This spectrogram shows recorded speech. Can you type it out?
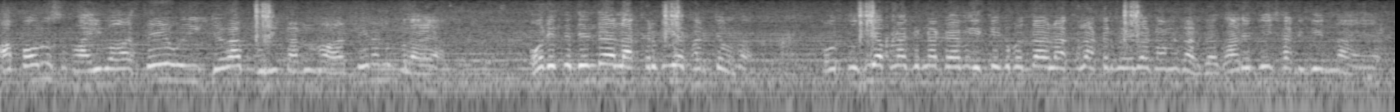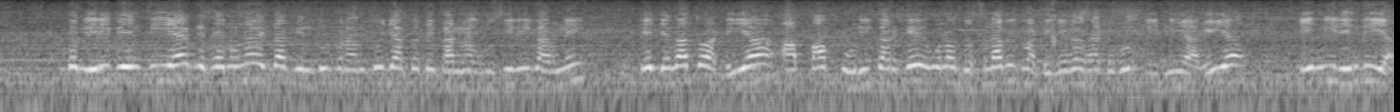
ਆਪਾਂ ਉਹਨੂੰ ਸਫ਼ਾਈ ਵਾਸਤੇ ਉਹਦੀ ਜਗ੍ਹਾ ਪੂਰੀ ਕਰਨ ਵਾਸਤੇ ਇਹਨਾਂ ਨੂੰ ਬੁਲਾਇਆ। ਔਰ ਇੱਕ ਦਿਨ ਦਾ ਲੱਖ ਰੁਪਈਆ ਖਰਚ ਆਉਂਦਾ। ਔਰ ਤੁਸੀਂ ਆਪਣਾ ਕਿੰਨਾ ਟਾਈਮ ਇੱਕ ਇੱਕ ਬੰਦਾ ਲੱਖ ਲੱਖ ਰੁਪਏ ਦਾ ਕੰਮ ਕਰਦਾ। ਸਾਰੇ ਤੁਸੀਂ ਛੱਡ ਕੇ ਨਾ ਆਏ ਆ। ਤੇ ਮੇਰੀ ਬੇਨਤੀ ਹੈ, ਕਿਸੇ ਨੂੰ ਨਾ ਇਦਾਂ ਬਿੰਦੂ ਪਰੰਤੂ ਜਾਂ ਕਦੇ ਕਰਨਾ ਤੁਸੀਂ ਨਹੀਂ ਕਰਨੀ। ਇਹ ਜਗ੍ਹਾ ਤੁਹਾਡੀ ਆ, ਆਪਾਂ ਪੂਰੀ ਕਰਕੇ ਉਹਨਾਂ ਨੂੰ ਦੱਸਣਾ ਵੀ ਤੁਹਾਡੀ ਜਗ੍ਹਾ ਸਾਡੇ ਕੋਲ ਇੰਨੀ ਆ ਗਈ ਆ, ਇੰਨੀ ਰਹਿੰਦੀ ਆ।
